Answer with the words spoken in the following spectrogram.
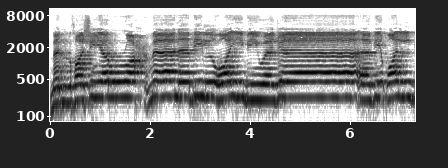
من خشي الرحمن بالغيب وجاء بقلب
